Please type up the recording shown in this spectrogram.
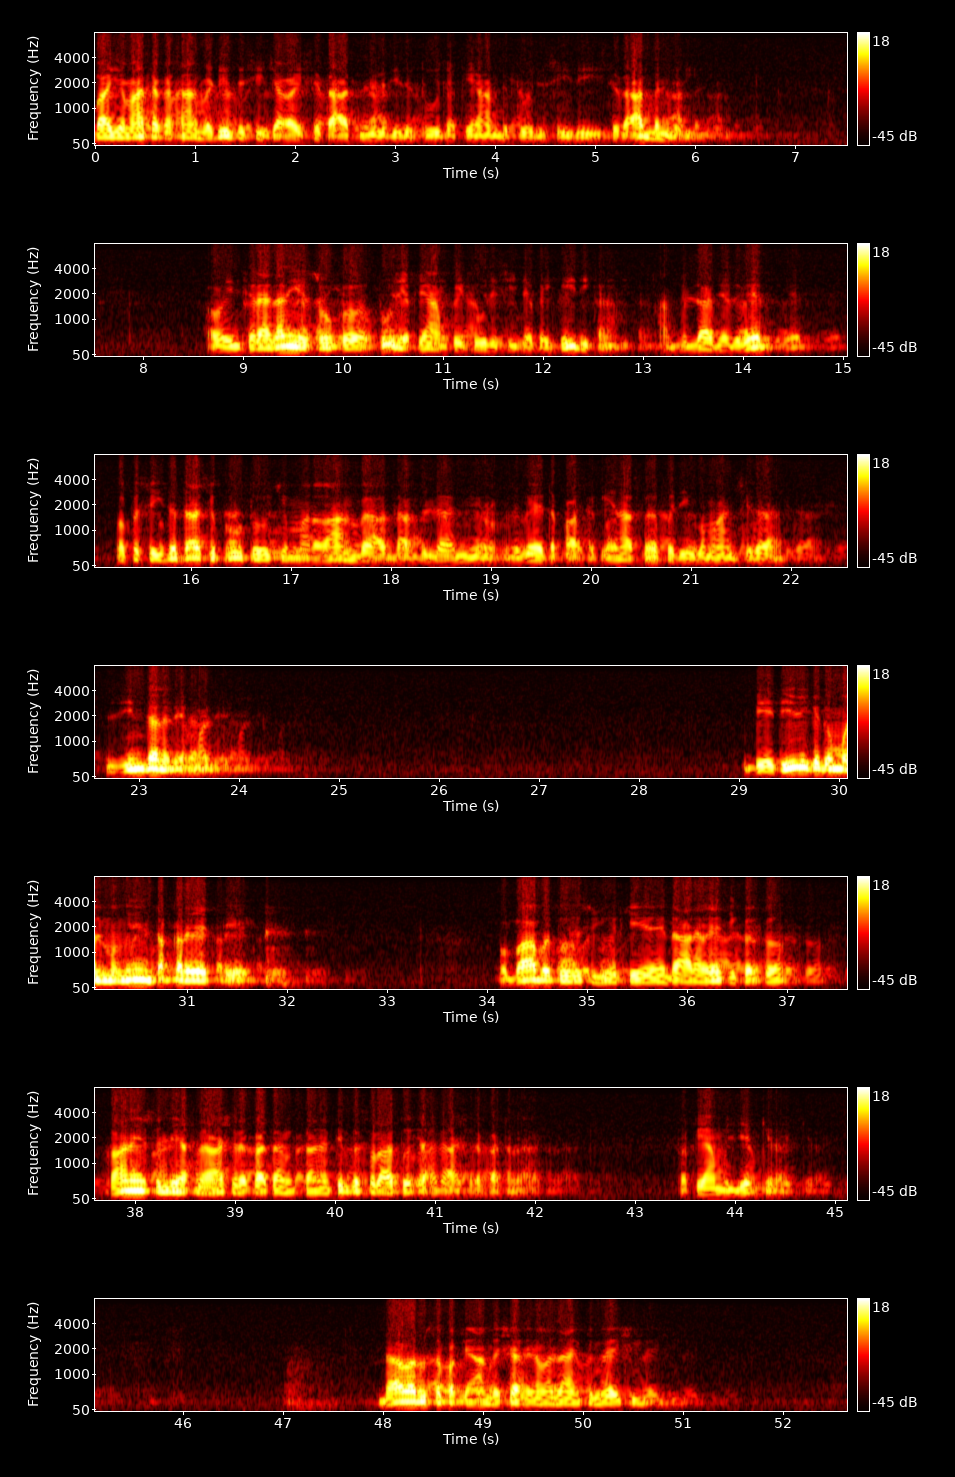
با جماعت کسان به ډیر د شي چا استطاعت نه لري د تو د قیام د تو د سیدې استطاعت بن لري او انفراداً یو څوک تولې قیام کوي تولې سجده کوي کوي دي کنه عبدالله ابن زبیر به په سجده داسې پروت و چې مرغان به د عبدالله ابن زبیر د پاسه کیناسته په دې ګمان چې دا زنده نه دی مړ دی بے دیلی که دو ملمومنین دقر ویت تے په باب طول سجود کې دا روایت ذکر کړ، کان یصلی احدی عشر رکعتا کانت تلک صلوة احدی عشر رکعتا راغی په قیام اللیل کې راغی دا ورسته په قیام د شهر رمضان کې مرشي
